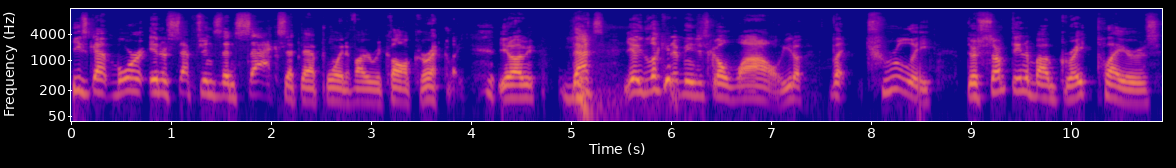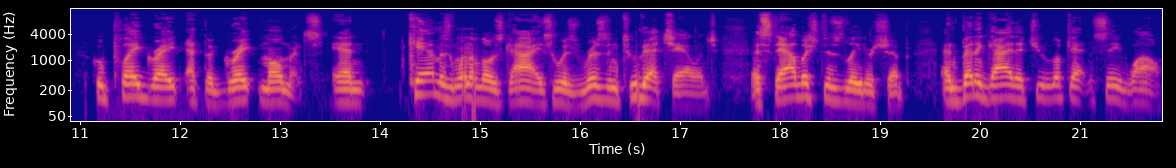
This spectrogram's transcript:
he's got more interceptions than sacks at that point, if I recall correctly. You know, I mean, that's you looking at me and just go, wow. You know, but truly, there's something about great players who play great at the great moments, and Cam is one of those guys who has risen to that challenge, established his leadership, and been a guy that you look at and see, wow,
